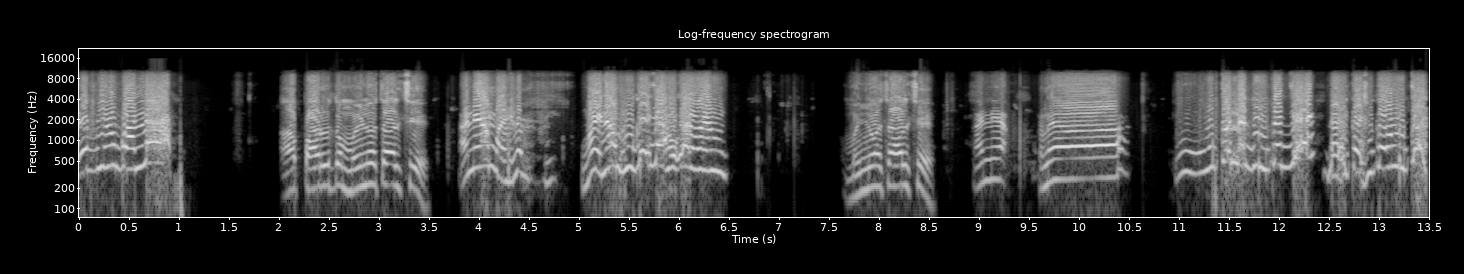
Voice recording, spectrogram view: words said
એ પેલું બંને આ પારું તો મહિનો ચાલશે અને આ મહિનો મહિના ભૂખે જા શું કરવાનું. મહિનો ચાલશે અને અને ઉતર નથી ઉતર જાય નહીં કશું કરું ઉતર.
